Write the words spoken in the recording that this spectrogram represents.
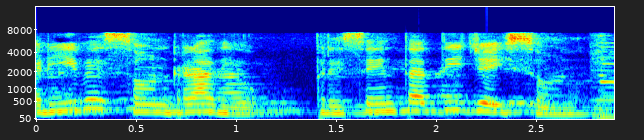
Caribe Son Radio presenta DJ Son.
